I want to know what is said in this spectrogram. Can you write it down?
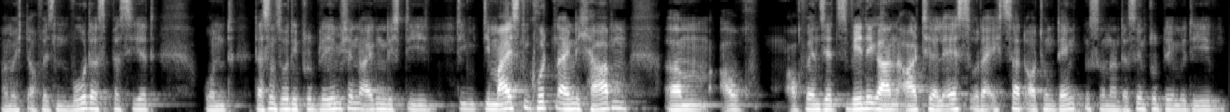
man möchte auch wissen, wo das passiert. Und das sind so die Problemchen eigentlich, die die, die meisten Kunden eigentlich haben, ähm, auch auch wenn sie jetzt weniger an RTLS oder Echtzeitortung denken, sondern das sind Probleme, die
